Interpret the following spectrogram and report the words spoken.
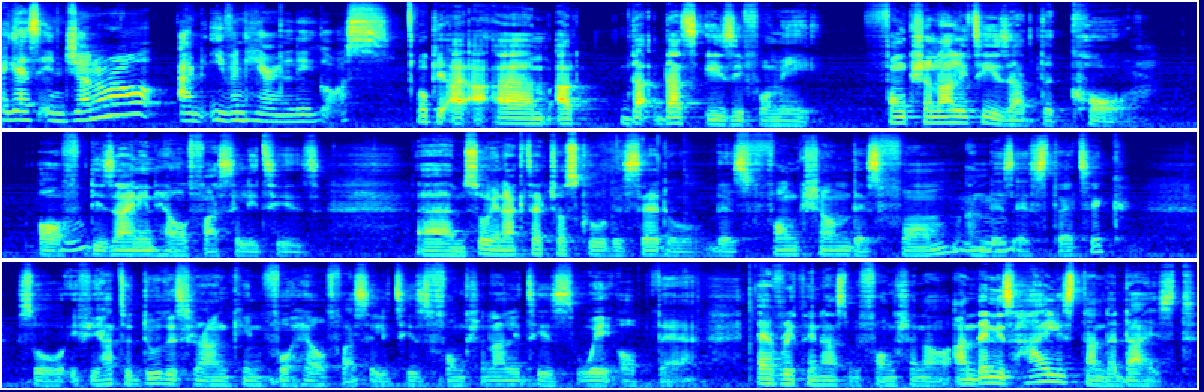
I guess in general and even here in Lagos. Okay, I, I, um, I, that, that's easy for me. Functionality is at the core of designing health facilities. Um, so in architecture school, they said, oh, there's function, there's form, and there's aesthetic. So if you had to do this ranking for health facilities, functionality is way up there. Everything has to be functional. And then it's highly standardized,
